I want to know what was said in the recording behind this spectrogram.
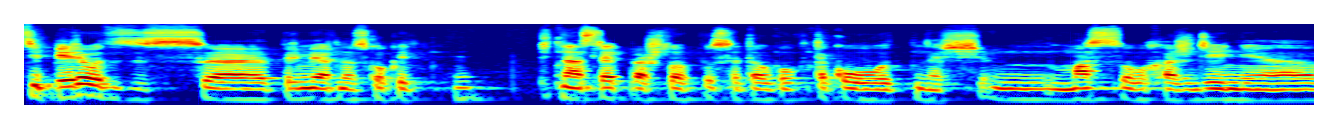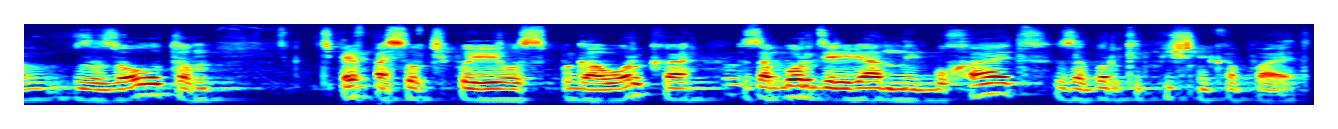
Теперь вот с э, примерно сколько 15 лет прошло после того, такого вот значит, массового хождения за золотом, Теперь в поселке появилась поговорка «забор деревянный бухает, забор кирпичный копает».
